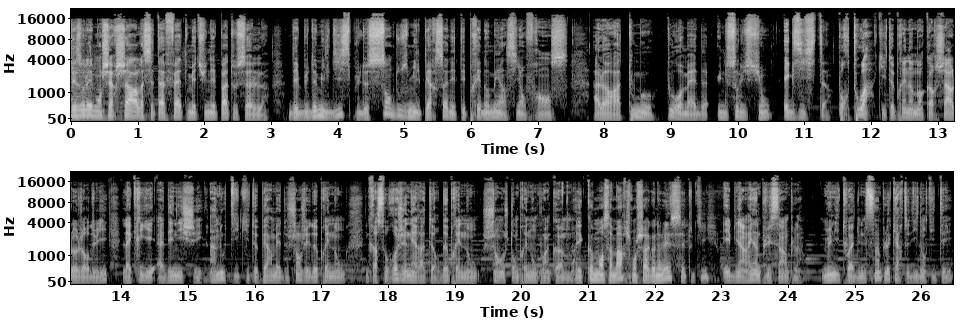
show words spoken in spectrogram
Désolé mon cher Charles, c'est ta fête, mais tu n'es pas tout seul. Début 2010, plus de 112 000 personnes étaient prénommées ainsi en France. Alors à tout mot, tout remède, une solution existe. pour toi qui te prénomme encore Charles aujourd'hui, la criée a déniché un outil qui te permet de changer de prénom grâce au régénérateur de prénom change-ton-prénom.com. Et comment ça marche mon cher Gonolé, cet outil? Eh bien, rien de plus simple. Munis-toi d'une simple carte d'identité,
